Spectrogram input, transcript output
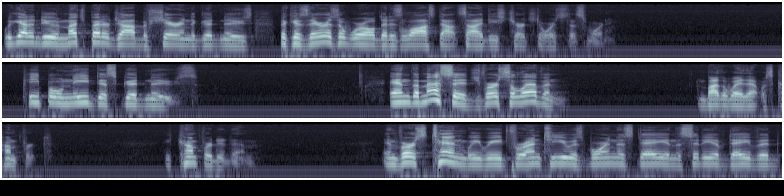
We got to do a much better job of sharing the good news because there is a world that is lost outside these church doors this morning. People need this good news. And the message, verse 11. And by the way, that was comfort. He comforted them. In verse 10, we read, For unto you is born this day in the city of David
